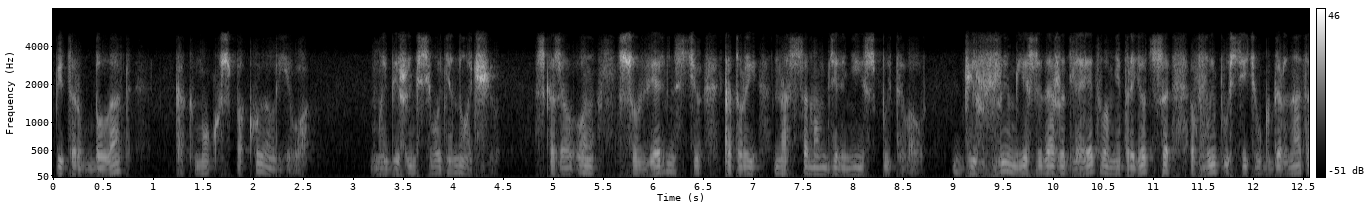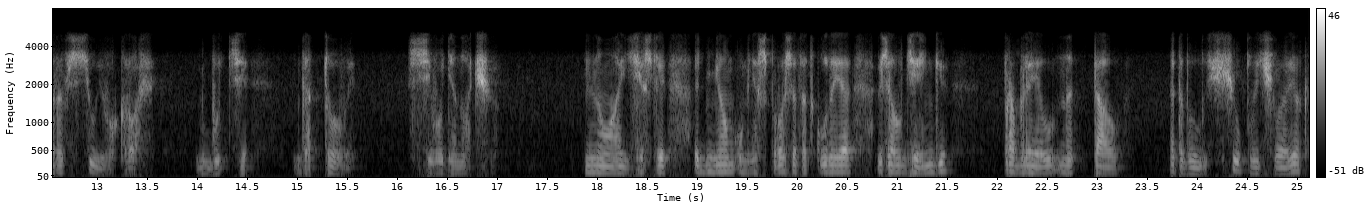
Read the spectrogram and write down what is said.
Питер Блад как мог успокоил его. «Мы бежим сегодня ночью», — сказал он с уверенностью, которой на самом деле не испытывал. «Бежим, если даже для этого мне придется выпустить у губернатора всю его кровь. Будьте готовы сегодня ночью». «Ну, а если днем у меня спросят, откуда я взял деньги?» — проблеял Неттал. Это был щуплый человек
